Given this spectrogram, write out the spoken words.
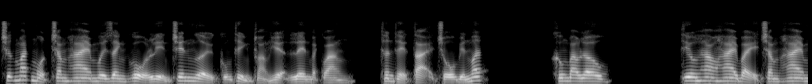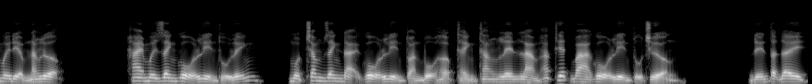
Trước mắt một trăm hai mươi danh gỗ lìn trên người cũng thỉnh thoảng hiện lên bạch quang, thân thể tại chỗ biến mất. Không bao lâu, tiêu hao hai bảy trăm hai mươi điểm năng lượng. hai mươi danh gỗ lìn thủ lĩnh, một trăm danh đại gỗ lìn toàn bộ hợp thành thăng lên làm hắc thiết ba gỗ lìn tủ trưởng. Đến tận đây,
